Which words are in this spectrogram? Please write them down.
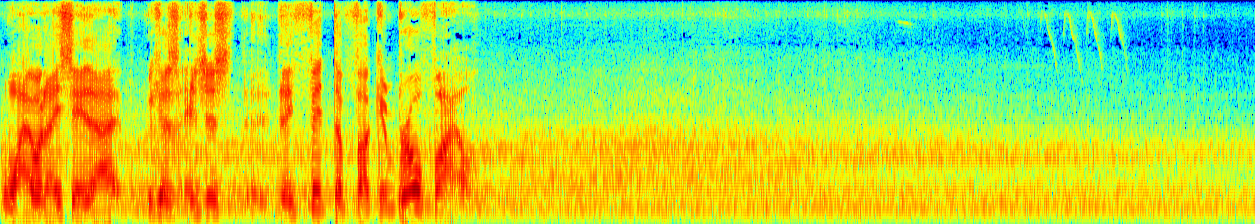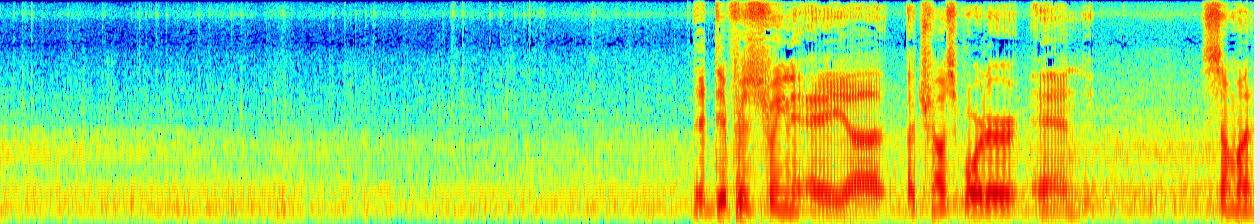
why would I say that? Because it's just, they fit the fucking profile. The difference between a, uh, a Trump supporter and someone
